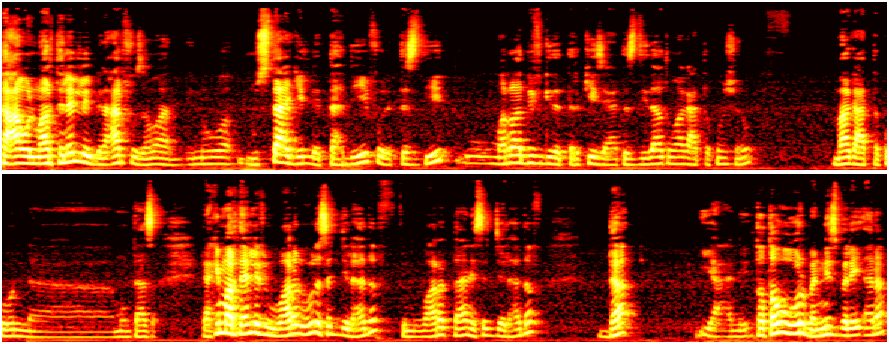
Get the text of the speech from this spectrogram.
تعامل مارتينيلي اللي بنعرفه زمان إنه هو مستعجل للتهديف وللتسديد ومرات بيفقد التركيز يعني تسديداته ما قاعد تكون شنو؟ ما قاعد تكون آه ممتازة. لكن مارتينيلي في المباراة الأولى سجل هدف في المباراة الثانية سجل هدف. ده يعني تطور بالنسبة لي أنا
